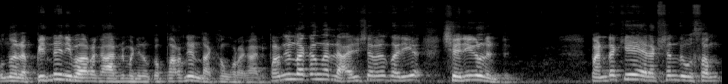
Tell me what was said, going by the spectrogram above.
ഒന്നുമല്ല. പിന്നെ ഇനി വേറെ കാരണം വേണ്ടി നമുക്ക് പറഞ്ഞുണ്ടാക്കാം കുറേ കാര്യം. പറഞ്ഞുണ്ടാക്കാന്നല്ല അതിന് ചില തരിക ശരികളുണ്ട്. പണ്ടൊക്കെ ഇലക്ഷൻ ദിവസം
